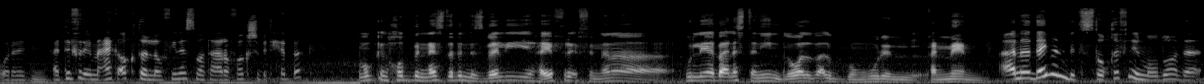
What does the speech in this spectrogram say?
اوريدي مم. هتفرق معاك أكتر لو في ناس ما تعرفكش بتحبك؟ ممكن حب الناس ده بالنسبة لي هيفرق في إن أنا يكون ليا بقى ناس تانيين اللي هو بقى الجمهور الفنان. أنا دايما بتستوقفني الموضوع ده.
